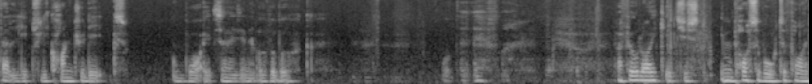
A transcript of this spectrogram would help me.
That literally contradicts what it says in the other book. What the F? I feel like it's just impossible to find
